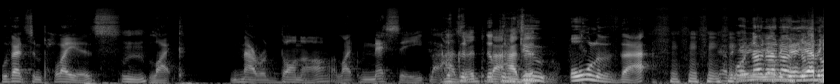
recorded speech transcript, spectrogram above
we've had some players mm. like. Maradona, like Messi, Like that Hazard, could, that like can Hazard. do all of that. well, get- no, you no, had to no, get- you not, get it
